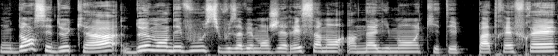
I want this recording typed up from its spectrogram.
Donc dans ces deux cas, demandez-vous si vous avez mangé récemment un aliment qui était pas très frais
